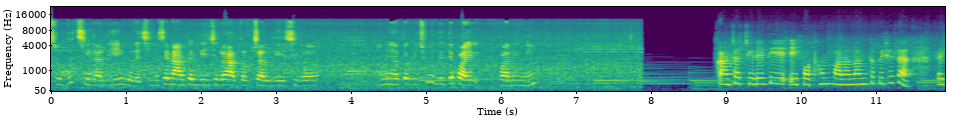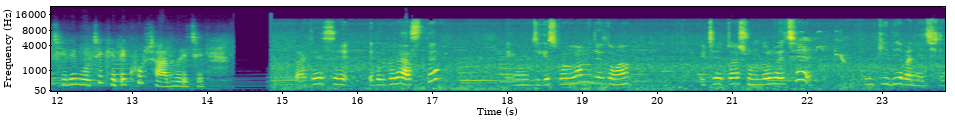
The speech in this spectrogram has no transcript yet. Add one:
শুধু চিরা দিয়েই করেছিলাম সে নারকেল দিয়েছিল আতপ চাল দিয়েছিল। আমি এত কিছু দিতে পারি পারিনি। কাঁচা চিড়ে দিয়ে এই প্রথম বানালাম তো পিঠেটা তাই ছেলে বলছে খেতে খুব স্বাদ হয়েছে। তাকে সে এদের ঘরে আসতে জিজ্ঞেস করলাম যে তোমার পিঠেটা সুন্দর হয়েছে? তুমি কী দিয়ে বানিয়েছিলে?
